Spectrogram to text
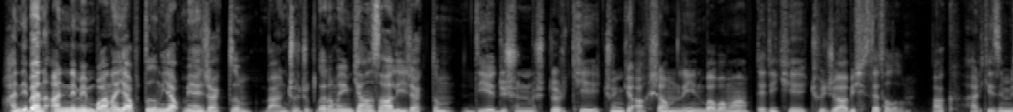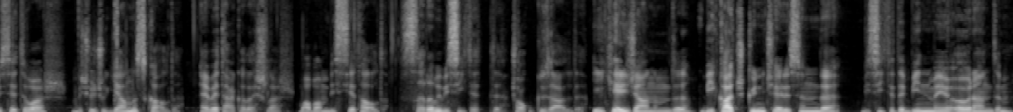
Hani ben annemin bana yaptığını yapmayacaktım, ben çocuklarıma imkan sağlayacaktım diye düşünmüştür ki çünkü akşamleyin babama dedi ki çocuğa bisiklet alalım. Bak herkesin bisikleti var ve çocuk yalnız kaldı. Evet arkadaşlar babam bisiklet aldı. Sarı bir bisikletti. Çok güzeldi. İlk heyecanımdı. Birkaç gün içerisinde bisiklete binmeyi öğrendim.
